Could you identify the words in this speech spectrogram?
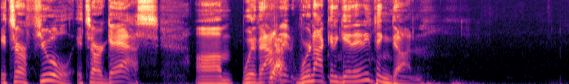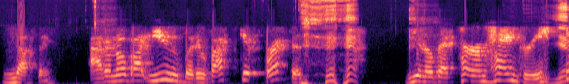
it's our fuel, it's our gas. Um, without Yeah. it, we're not going to get anything done. Nothing. I don't know about you, but if I skip breakfast, you know that term hangry. Yeah,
